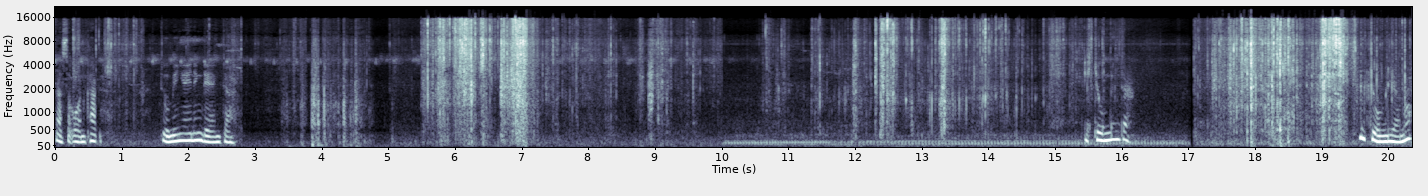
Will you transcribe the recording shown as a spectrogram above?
กะสะอ่อนคัก จุ่มใหญ่ๆแดงๆจ้ะอีกจุ่มหนึงจ้ะจุ่มเดียวเนาะ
